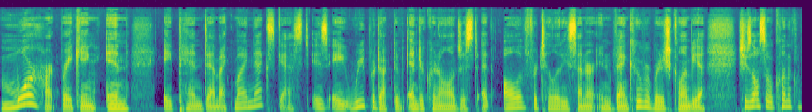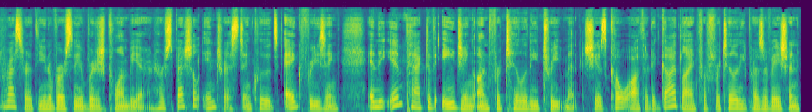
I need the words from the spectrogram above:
more heartbreaking in a pandemic. My next guest is a reproductive endocrinologist at Olive Fertility Center in Vancouver, British Columbia. She's also a clinical professor at the University of British Columbia. And her special interest includes egg freezing and the impact of aging on fertility treatment. She has co authored a guideline for fertility preservation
